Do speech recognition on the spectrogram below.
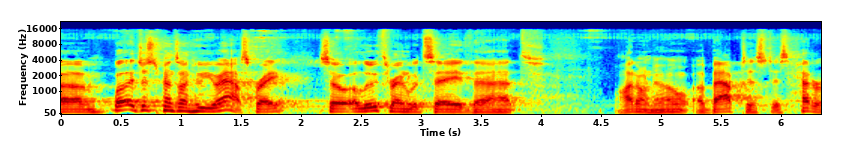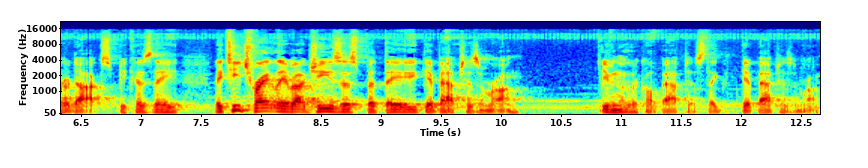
um, well, it just depends on who you ask, right? So a Lutheran would say that I don't know, a Baptist is heterodox because they, they teach rightly about Jesus, but they get baptism wrong. Even though they're called Baptists, they get baptism wrong.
